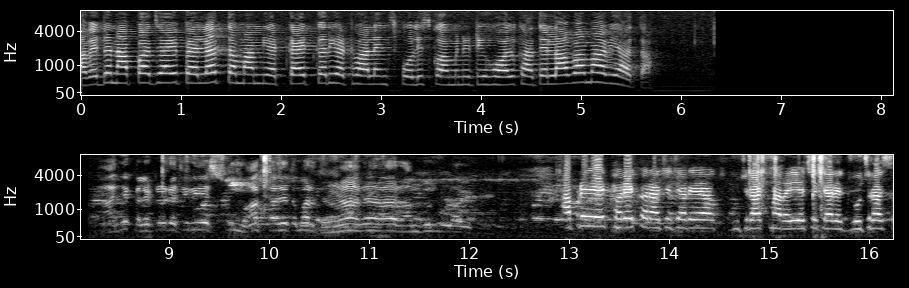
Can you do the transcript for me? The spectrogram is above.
આવેદન આપવા જાય પહેલા જ તમામની અટકાયત કરી અઠવાલાઇન્સ પોલીસ કોમ્યુનિટી હોલ ખાતે લાવવામાં આવ્યા હતા. આજે કલેક્ટર કચેરીએ શું માગ સાથે તમારે ધરણા અને રામધૂન બોલાવી? આપણે ખરેખર આજે જ્યારે ગુજરાતમાં રહીએ છીએ, ત્યારે ગુજરાત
